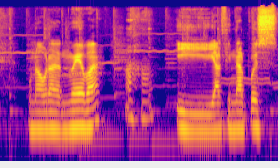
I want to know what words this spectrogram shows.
una obra nueva, Ajá. y al final, pues,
